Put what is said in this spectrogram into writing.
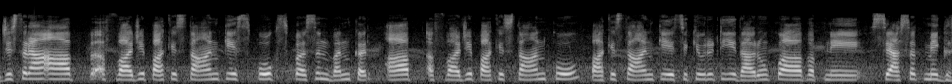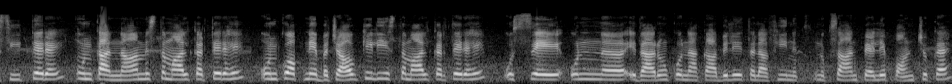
जिस तरह आप अफवाज पाकिस्तान के स्पोक्स पर्सन बनकर आप अफवाज पाकिस्तान को, पाकिस्तान के सिक्योरिटी इदारों को आप अपने सियासत में घसीटते रहे, उनका नाम इस्तेमाल करते रहे, उनको अपने बचाव के लिए इस्तेमाल करते रहे, उससे उन इदारों को नाकबिल तलाफ़ी नुकसान पहले पहुँच चुका है।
